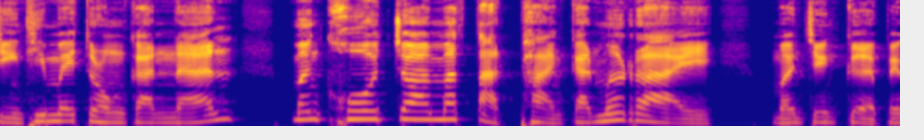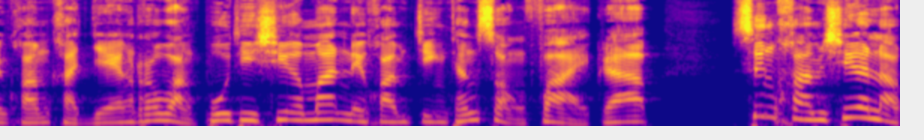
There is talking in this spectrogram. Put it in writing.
จริงที่ไม่ตรงกันนั้น มันโคจรมาตัดผ่านกันเมื่อไหร่ มันจึงเกิดเป็นความขัดแย้งระหว่างผู้ที่เชื่อมั่นในความจริงทั้งสองฝ่ายครับ ซึ่งความเชื่อเหล่า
